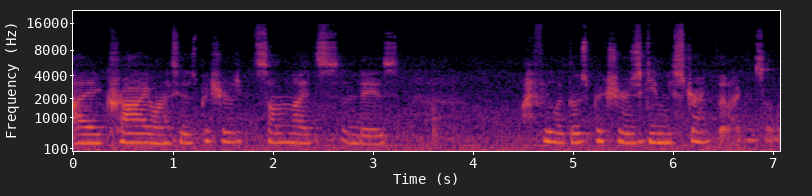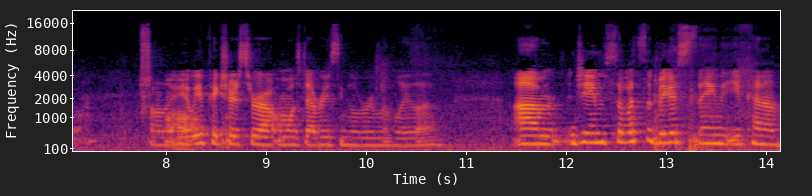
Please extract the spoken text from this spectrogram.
I cry when I see those pictures. But some nights and days, I feel like those pictures give me strength that I can still go on. Totally. Wow. Yeah, we have pictures throughout almost every single room of Layla. Um, James, so what's the biggest thing that you've kind of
